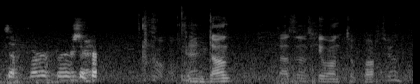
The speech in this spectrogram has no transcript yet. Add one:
It's a fur first or Oh. Don't. Doesn't he want to port you?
